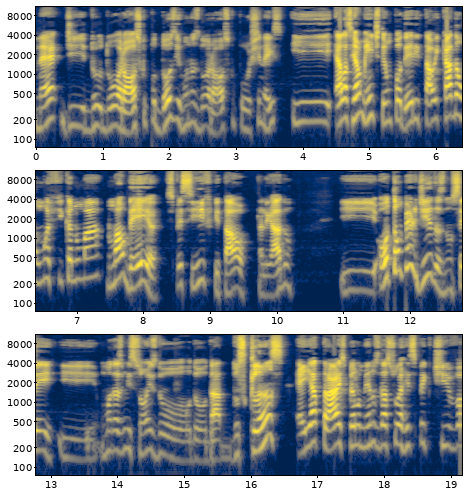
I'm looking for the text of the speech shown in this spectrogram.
né? De, do, do horóscopo, 12 runas do horóscopo chinês. E elas realmente têm um poder e tal, e cada uma fica numa, numa aldeia específica e tal, tá ligado? E, ou tão perdidas, não sei. E uma das missões do, do, da, dos clãs é ir atrás, pelo menos, da sua respectiva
